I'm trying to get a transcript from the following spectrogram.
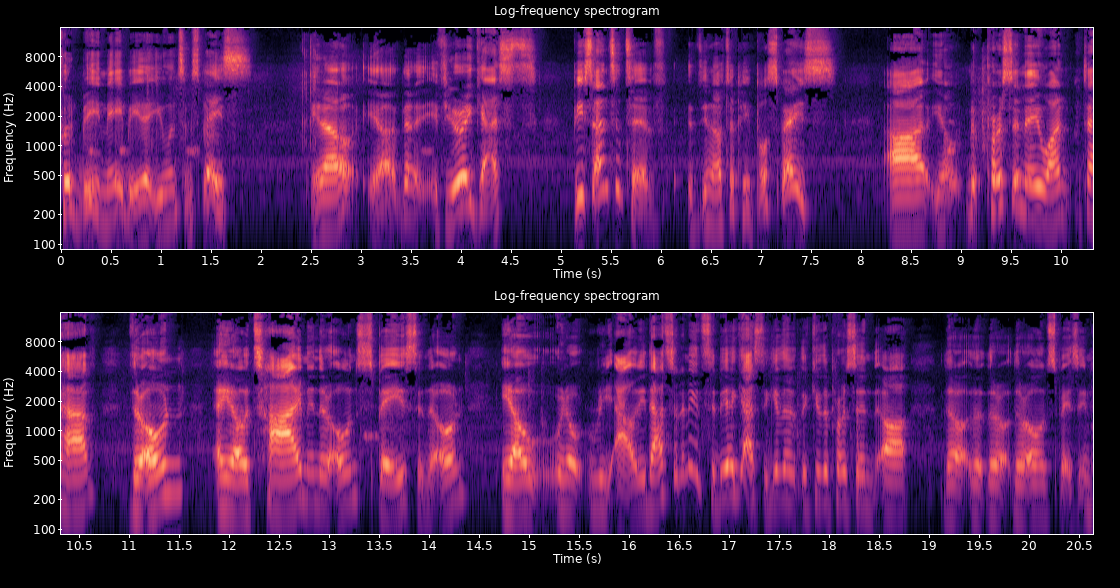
Could be maybe that you want some space. You know, you know, if you're a guest, be sensitive. You know, to people's space. Uh, you know, the person may want to have their own, you know, time in their own space in their own you know, you know, reality. That's what it means to be a guest. To give the to give the person uh, the, their, their own space. And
